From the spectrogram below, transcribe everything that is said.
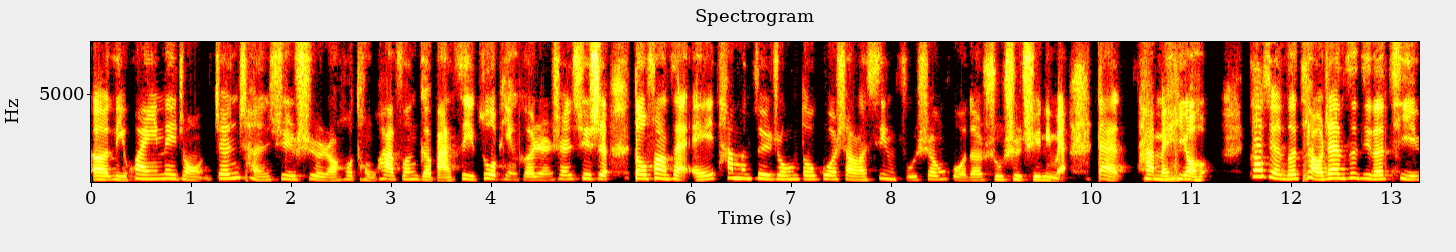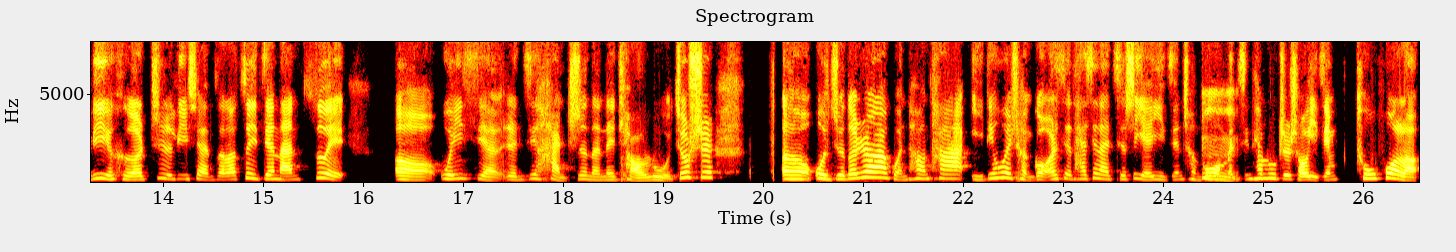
呃，李焕英那种真诚叙事，然后童话风格，把自己作品和人生叙事都放在，诶，他们最终都过上了幸福生活的舒适区里面，但她没有，她选择挑战自己的体力和智力，选择了最艰难、最，呃，危险、人迹罕至的那条路，就是。呃，我觉得热辣滚烫它一定会成功，而且它现在其实也已经成功。我们嗯今天录制的时候已经突破了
